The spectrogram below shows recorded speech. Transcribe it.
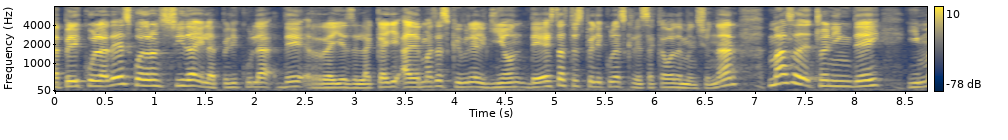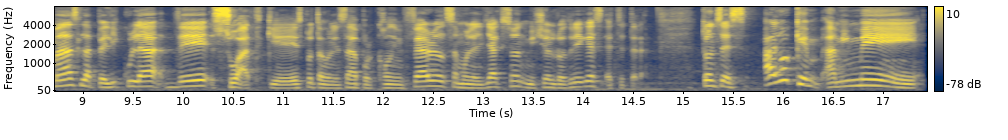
la película de Escuadrón Suicida y la película de Reyes de la Calle, además de escribir el guion de estas tres películas que les acabo de mencionar, más la de Training Day y más la película de SWAT, que es protagonizada por Colin Farrell, Samuel L. Jackson, Michelle Rodríguez, etc. Entonces, algo que a mí me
